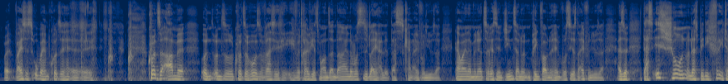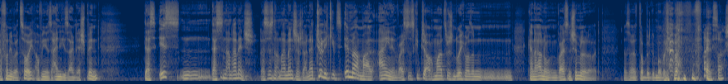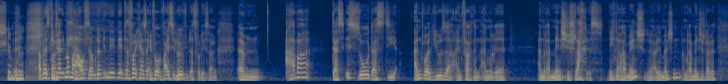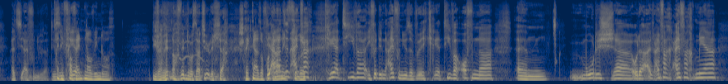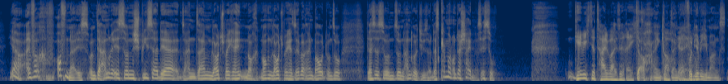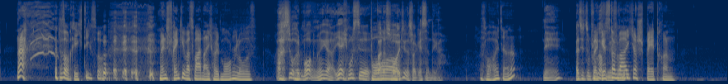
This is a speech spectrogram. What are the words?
Weil- Weißes Oberhemd, kurze, äh, äh, ku- kurze Arme und, und so kurze Hose, was ich, ich übertreibe jetzt mal und Sandalen, da wussten sie gleich alle, das ist kein iPhone-User. Kam einer mit einer zerrissenen Jeans an und einem pinkfarbenen Hemd, wusste ich, das ist ein iPhone-User. Also das ist schon, und das bin ich völlig davon überzeugt, auch wenn jetzt einige sagen, der spinnt, das ist, ein- das ist ein anderer Mensch. Das ist ein anderer Menschenschlag. Natürlich gibt es immer mal einen, weißt du, es gibt ja auch mal zwischendurch mal so einen, keine Ahnung, einen weißen Schimmel oder was. Das war jetzt doppelt gemobbelt. Weißer Schimmel. aber es gibt halt immer mal Okay. Ausnahmen. Das wollte ich ganz sagen, weiße Löwen, das wollte ich sagen. Ähm, aber das ist so, dass die Android-User einfach ein andere, anderer Menschenschlag ist. Nicht ein anderer Mensch, sondern alle Menschen, ein anderer Menschenschlag ist, als die iPhone-User. Die, Die verwenden auch Windows. Die verwenden auch Windows, natürlich, ja. Schrecken also vor Die anderen sind zurück. einfach kreativer. Ich würde den iPhone-User würde ich kreativer, offener, ähm, modischer oder einfach, einfach mehr, ja, einfach offener ist. Und der andere ist so ein Spießer, der an seinem Lautsprecher hinten noch, noch einen Lautsprecher selber reinbaut und so. Das ist so ein, so ein Android-User. Das kann man unterscheiden. Das ist so. Gebe ich dir teilweise recht. Doch, eigentlich. Doch, danke. ja, Vor ja. dir habe ich immer Angst. Das ist auch richtig so. Mensch, Frankie, was war denn eigentlich heute Morgen los? Ach so, heute Morgen, ne? Ja, ja ich musste. Boah. War das heute? Das war gestern, Digga. Das war heute, ne? Nee. Als ich zum Weil Flughafen gestern gefahren war ich ja spät dran.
